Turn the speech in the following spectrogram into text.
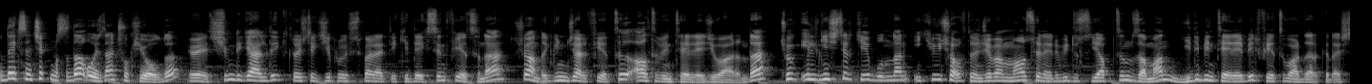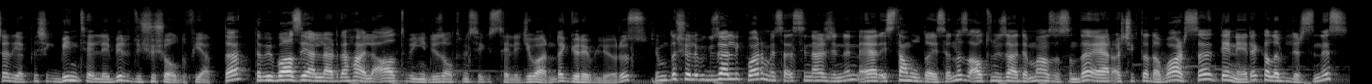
Bu DeX'in çıkması da o yüzden çok iyi oldu. Evet şimdi geldik Logitech G Pro Superlight 2 DeX'in fiyatına. Şu anda güncel fiyatı 6000 TL civarında. Çok ilginçtir ki bundan 2-3 hafta önce ben mouse öneri videosu yaptığım zaman 7000 TL bir fiyatı vardı arkadaşlar. Yaklaşık 1000 TL bir düşüş oldu fiyatta. Tabi bazı yerlerde hala 6700-6800 TL civarında görebiliyoruz. Şimdi burada şöyle bir güzellik var. Mesela Synergy'nin eğer İstanbul'daysanız Altunizade mağazasında eğer açıkta da varsa deneyerek alabilirsiniz.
